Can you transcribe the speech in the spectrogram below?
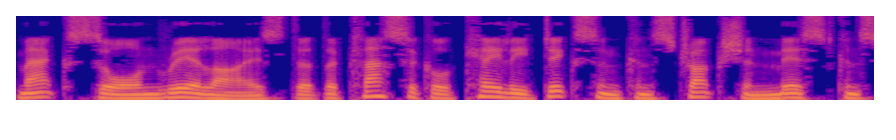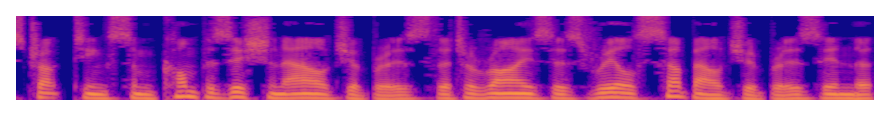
Max Zorn realized that the classical Cayley-Dickson construction missed constructing some composition algebras that arise as real subalgebras in the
